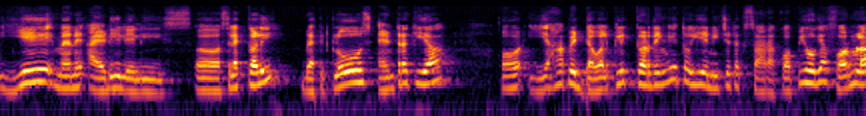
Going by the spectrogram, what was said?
ये मैंने आईडी ले ली सेलेक्ट कर ली, ब्रैकेट क्लोज एंटर किया और यहाँ पे डबल क्लिक कर देंगे तो ये नीचे तक सारा कॉपी हो गया फॉर्मूला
